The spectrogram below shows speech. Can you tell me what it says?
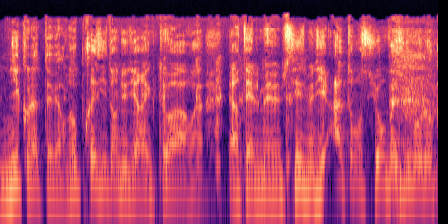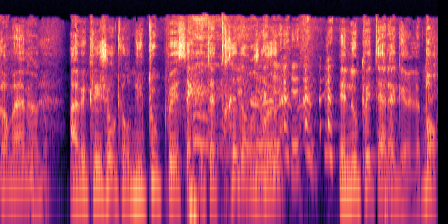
Nicolas Taverneau, président du directoire euh, RTL M6, me dit attention, vas-y mollo quand même, avec les gens qui ont du toupet, ça peut être très dangereux et nous péter à la gueule. Bon.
